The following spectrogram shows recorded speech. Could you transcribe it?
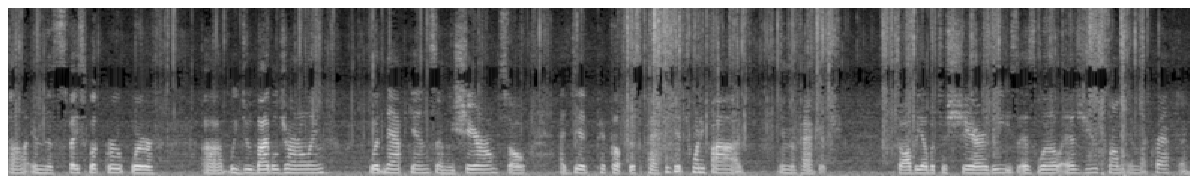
uh, in this Facebook group where uh, we do Bible journaling with napkins and we share them. So I did pick up this pack. You get 25 in the package. So I'll be able to share these as well as use some in my crafting.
